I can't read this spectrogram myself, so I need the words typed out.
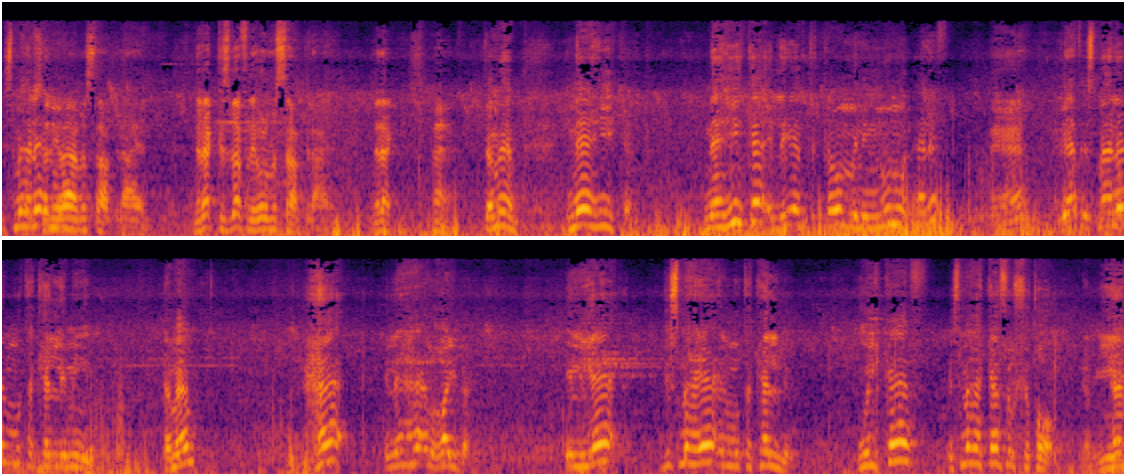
اسمها ثانية نا بقى يا مستر عبد العال. نركز بقى في اللي يقوله مستر عبد العال. نركز. ها. تمام. ناهيك ناهيك اللي هي بتتكون من النون والألف. ديت اسمها لا المتكلمين. تمام؟ هاء اللي هي هاء الغيبة. الياء دي اسمها ياء المتكلم والكاف اسمها كاف الخطاب. ها جميل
